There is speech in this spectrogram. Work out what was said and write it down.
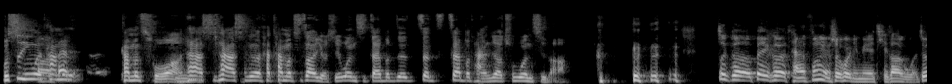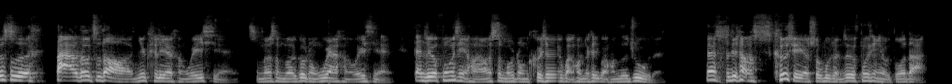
不是因为他们他们挫啊，他是他是因为他他们知道有些问题再不再再再不谈就要出问题了。这个贝克谈风险社会里面也提到过，就是 大家都知道 nuclear 很危险，什么什么各种污染很危险，但这个风险好像是某种科学管控就可以管控得住的。但实际上科学也说不准这个风险有多大。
